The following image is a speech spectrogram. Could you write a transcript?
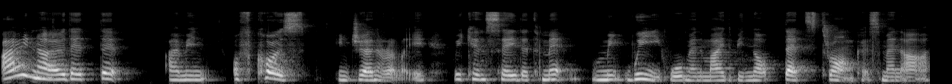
I know that the, I mean, of course, in generally, we can say that me, me, we women might be not that strong as men are,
